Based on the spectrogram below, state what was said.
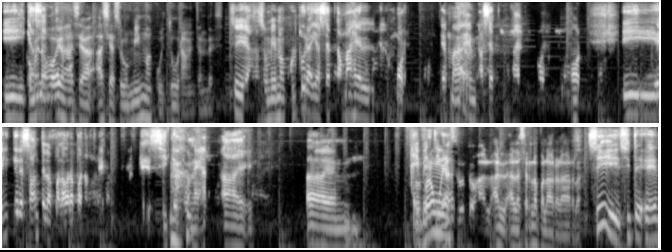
Y con menos odio hacia, hacia su misma cultura, ¿me entiendes? Sí, hacia su misma cultura y acepta más el humor es más, em, acepta el humor. Y es interesante la palabra para que si te pones a, fueron muy astutos al, al, hacer la palabra, la verdad. Sí, sí te, eh,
